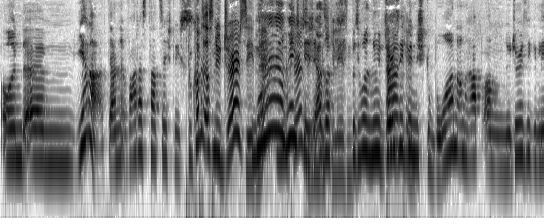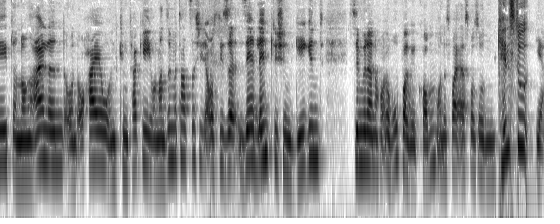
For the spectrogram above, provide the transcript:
Und ähm, ja, dann war das tatsächlich. Du kommst aus New Jersey, ne? Ja, New richtig. Jersey, also beziehungsweise New Jersey Ah, okay. bin ich geboren und habe am New Jersey gelebt und Long Island und Ohio und Kentucky und dann sind wir tatsächlich aus dieser sehr ländlichen Gegend sind wir dann nach Europa gekommen und es war erstmal so ein Kennst du, ja.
